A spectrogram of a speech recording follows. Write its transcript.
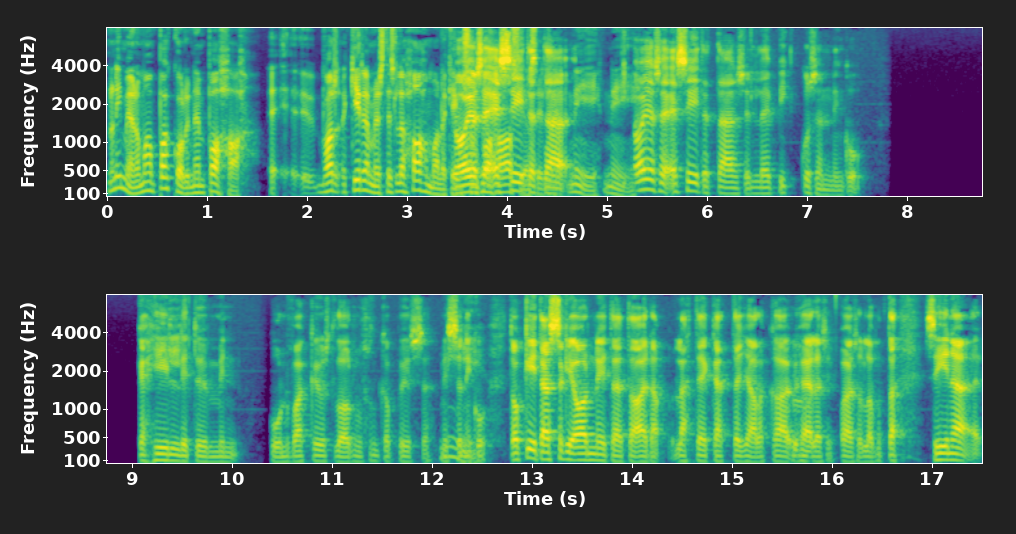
no nimenomaan pakollinen paha. E, e, kirjaimellisesti sille hahmollekin, Joo, ja se, esitetään, niin, niin. Joo, ja se esitetään silleen pikkusen niin kuin, hillitymmin kuin vaikka just Lord of Cupissa, missä niin. Niin kuin, toki tässäkin on niitä, että aina lähtee kättä jalkaa mm. yhdellä sipaisulla, mutta siinä eh,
